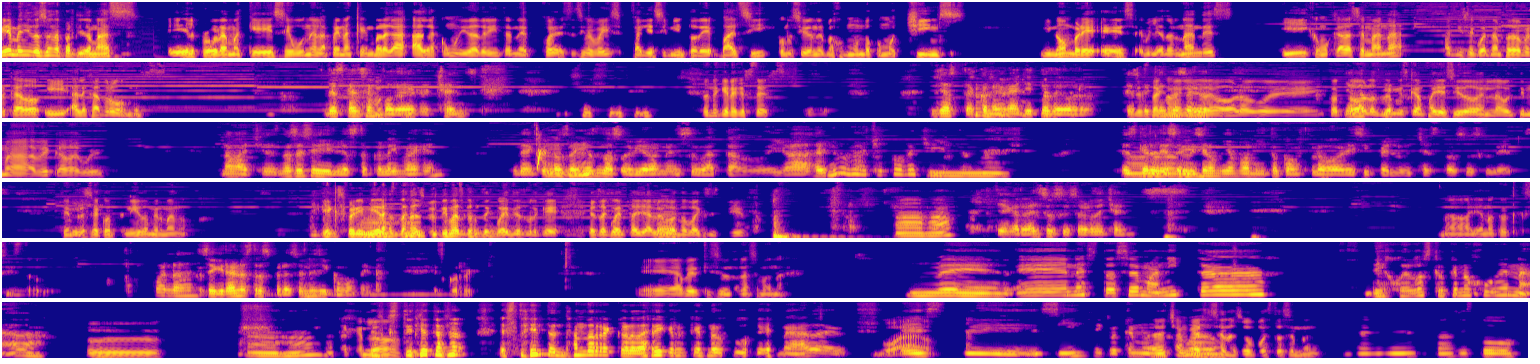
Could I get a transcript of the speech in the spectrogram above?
Bienvenidos a una partida más, el programa que se une a la pena que embarga a la comunidad del Internet por el sensible fallecimiento de Balsi, conocido en el bajo mundo como Chims. Mi nombre es Emiliano Hernández y como cada semana, aquí se encuentran Pedro Mercado y Alejandro Gómez. Descansa en poder, Chens. Donde quiera que estés. Ya está con el gallito de oro. Está con el gallo de oro, güey. Con todos los memes que han fallecido en la última década, güey. No manches, no sé si les tocó la imagen de que los dueños lo subieron en su ataúd. Y ay, no, gacho, pobrecito. Es que les lo hicieron bien bonito con flores y peluches, todos sus juguetes. Siempre se ha contenido, mi hermano. Hay que exprimir hasta las últimas consecuencias porque esa cuenta ya luego no va a existir. Ajá. Llegará el sucesor de Chen. No, ya no creo que exista. Bueno, seguirá en nuestros corazones y como ven. Es correcto. Eh, a ver, ¿qué hicieron en la semana? en esta semanita de juegos creo que no jugué nada. Uh. Ajá. Estoy intentando, estoy intentando recordar y creo que no jugué nada. Wow. Este, sí, sí, creo que no. La de se la supo esta semana. Entonces estuvo.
